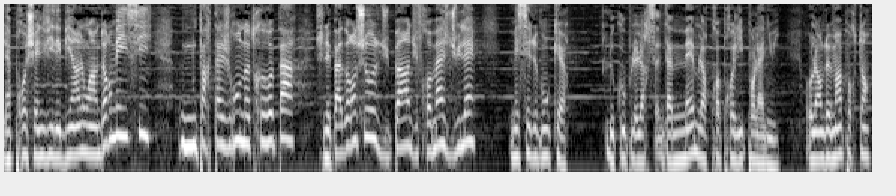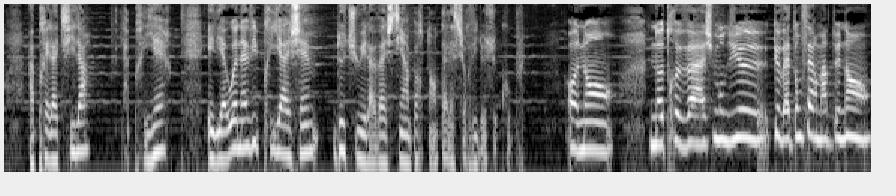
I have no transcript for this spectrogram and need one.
La prochaine ville est bien loin. Dormez ici. Nous partagerons notre repas. Ce n'est pas grand-chose, du pain, du fromage, du lait. Mais c'est de bon cœur. Le couple leur céda même leur propre lit pour la nuit. Au lendemain, pourtant, après la tfila, la prière, Eliaouanavi pria Hachem de tuer la vache si importante à la survie de ce couple. Oh non, notre vache, mon Dieu, que va-t-on faire maintenant?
